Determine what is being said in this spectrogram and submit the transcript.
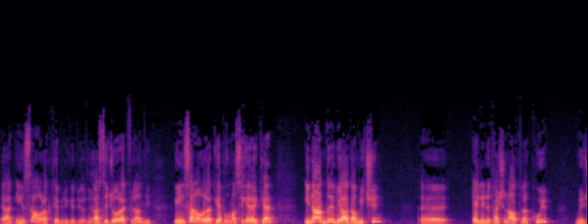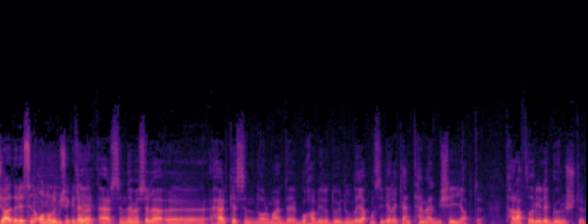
Yani insan olarak tebrik ediyorum. Gazeteci olarak falan değil. İnsan olarak yapılması gereken inandığı bir adam için e, elini taşın altına koyup mücadelesini onurlu bir şekilde Ki verdi. Ersin de mesela e, herkesin normalde bu haberi duyduğunda yapması gereken temel bir şeyi yaptı. Taraflarıyla görüştü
